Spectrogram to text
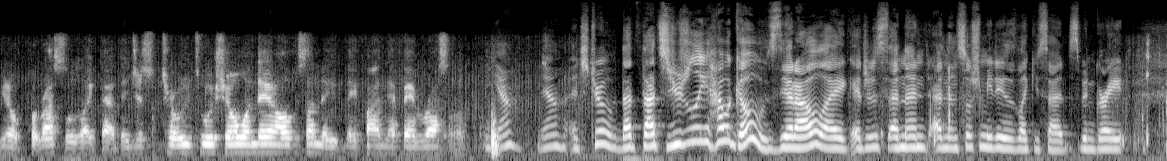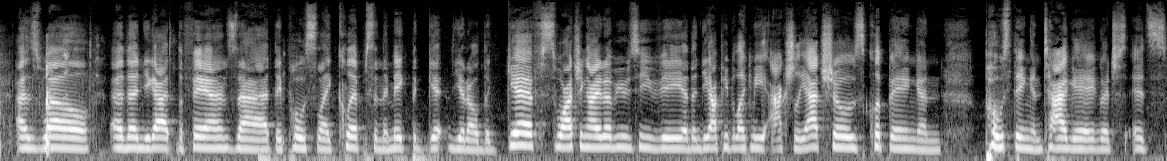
you know put wrestlers like that, they just turn into a show one day, and all of a sudden they, they find their favorite wrestler. Yeah, yeah, it's true. That that's usually how it goes, you know. Like it just and then and then social media, like you said, it's been great as well. And then you got the fans that they post like clips and they make the you know the gifs watching IWTV, and then you got people like me actually at shows clipping and posting and tagging which it's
